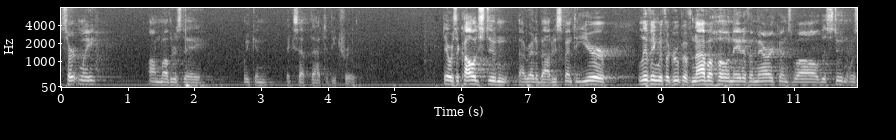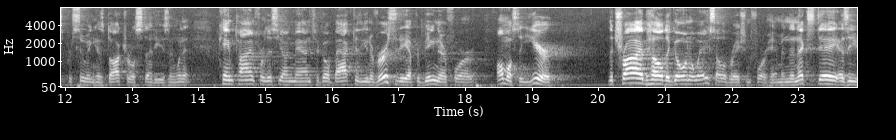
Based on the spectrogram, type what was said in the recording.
Certainly, on Mother's Day, we can accept that to be true. There was a college student I read about who spent a year living with a group of Navajo Native Americans while the student was pursuing his doctoral studies. And when it came time for this young man to go back to the university after being there for almost a year, the tribe held a going away celebration for him. And the next day, as he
